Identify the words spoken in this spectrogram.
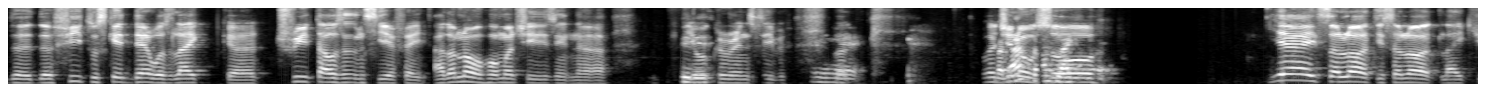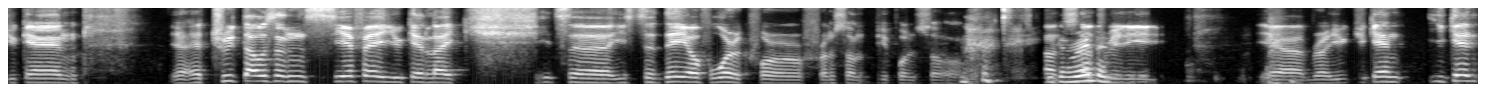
the the fee to skate there was like uh, three thousand CFA. I don't know how much it is in uh, your currency, Yeah. but But you know, so like yeah, it's a lot. It's a lot. Like you can, yeah, at three thousand CFA, you can like, it's a it's a day of work for from some people. So you not, it's not really, yeah, bro. You you can you can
